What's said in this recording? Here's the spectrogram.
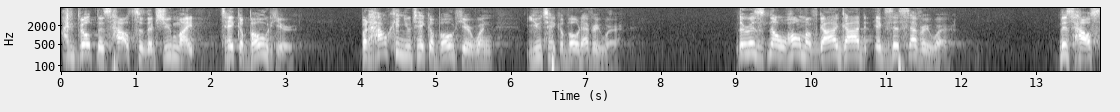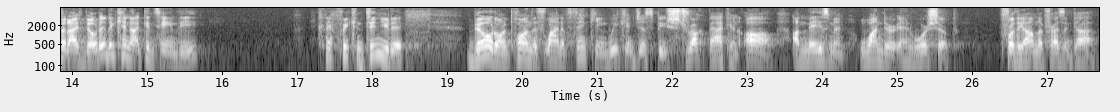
I've built this house so that you might take a boat here. But how can you take a boat here when you take a boat everywhere? There is no home of God. God exists everywhere. This house that I've built, it, it cannot contain thee. And if we continue to build on, upon this line of thinking, we can just be struck back in awe, amazement, wonder, and worship for the omnipresent God.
